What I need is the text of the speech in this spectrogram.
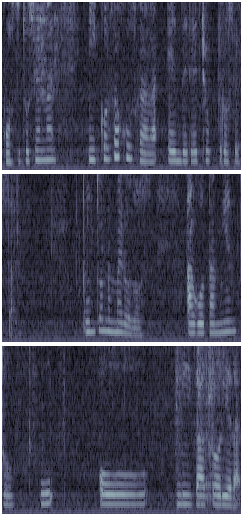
constitucional y cosa juzgada en derecho procesal. Punto número 2. Agotamiento u obligatoriedad.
